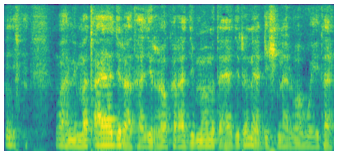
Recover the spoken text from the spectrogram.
maxaayaa jiraataa jirra karaa jimmaa maxaayaa jiran addiishinaal waan wayii taa'e.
